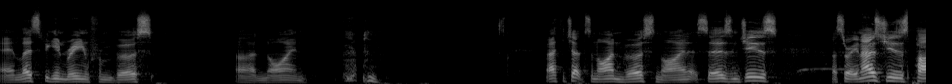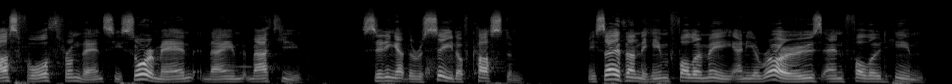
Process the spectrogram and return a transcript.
and let's begin reading from verse uh, 9. Matthew chapter 9, verse 9, it says, And Jesus, uh, sorry, and as Jesus passed forth from thence, he saw a man named Matthew sitting at the receipt of custom. And he saith unto him, Follow me. And he arose and followed him.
